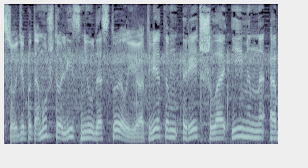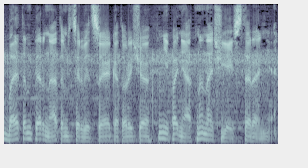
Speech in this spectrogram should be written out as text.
Судя по тому, что Лис не удостоил ее ответом, речь шла именно об этом пернатом стервеце, который еще непонятно на чьей стороне.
